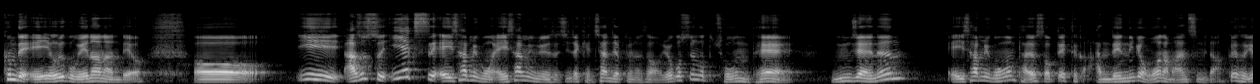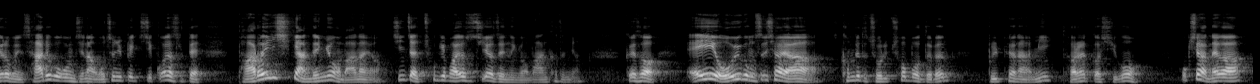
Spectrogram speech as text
근데 A520 왜 넣어놨는데요 어... 이 아수스 EX A320, A320에서 진짜 괜찮은 제품이라서 요거 쓰는 것도 좋은데 문제는 A320은 바이오스 업데이트가 안 돼 있는 경우가 워낙 많습니다. 그래서 여러분이 4650 지나 5600G 꽂았을 때 바로 인식이 안 되는 경우가 많아요. 진짜 초기 바이오스 씌워져 있는 경우가 많거든요. 그래서 A520 쓰셔야 컴퓨터 조립 초보들은 불편함이 덜할 것이고 혹시나 내가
